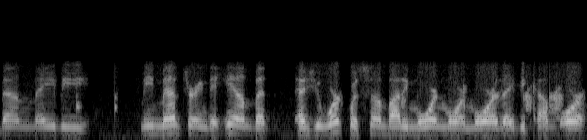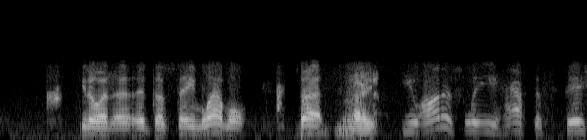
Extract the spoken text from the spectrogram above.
been maybe me mentoring to him, but as you work with somebody more and more and more, they become more, you know, at, a, at the same level. But right. you honestly have to fish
